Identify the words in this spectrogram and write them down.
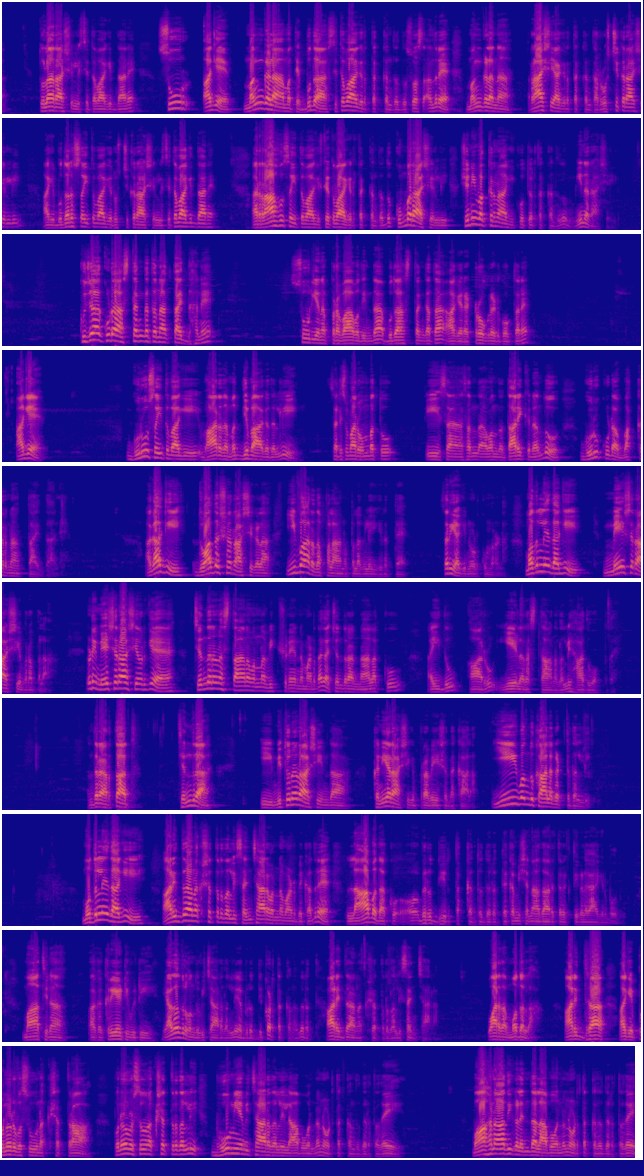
ತುಲಾ ರಾಶಿಯಲ್ಲಿ ಸ್ಥಿತವಾಗಿದ್ದಾನೆ ಸೂರ್ ಹಾಗೆ ಮಂಗಳ ಮತ್ತು ಬುಧ ಸ್ಥಿತವಾಗಿರ್ತಕ್ಕಂಥದ್ದು. ಸ್ವಸ್ಥ ಅಂದರೆ ಮಂಗಳನ ರಾಶಿಯಾಗಿರ್ತಕ್ಕಂಥ ವೃಶ್ಚಿಕ ರಾಶಿಯಲ್ಲಿ, ಹಾಗೆ ಬುಧನ ಸಹಿತವಾಗಿ ವೃಶ್ಚಿಕ ರಾಶಿಯಲ್ಲಿ ಸ್ಥಿತವಾಗಿದ್ದಾನೆ. ರಾಹು ಸಹಿತವಾಗಿ ಸ್ಥಿತವಾಗಿರ್ತಕ್ಕಂಥದ್ದು ಕುಂಭರಾಶಿಯಲ್ಲಿ ಶನಿವಕ್ರನಾಗಿ ಕೂತಿರ್ತಕ್ಕಂಥದ್ದು ಮೀನರಾಶಿಯಲ್ಲಿ ಕುಜ ಕೂಡ ಅಸ್ತಂಗತನಾಗ್ತಾ ಇದ್ದಾನೆ. ಸೂರ್ಯನ ಪ್ರಭಾವದಿಂದ ಬುಧ ಅಸ್ತಂಗತ, ಹಾಗೆ ರೆಟ್ರೋಗ್ರೇಡ್ಗೆ ಹೋಗ್ತಾನೆ. ಹಾಗೆ ಗುರು ಸಹಿತವಾಗಿ ವಾರದ ಮಧ್ಯಭಾಗದಲ್ಲಿ ಸರಿಸುಮಾರು ಒಂಬತ್ತು ಈ ಸಂದ, ಒಂದು ತಾರೀಕಿನಂದು ಗುರು ಕೂಡ ವಕ್ರನಾಗ್ತಾ ಇದ್ದಾನೆ. ಹಾಗಾಗಿ ದ್ವಾದಶ ರಾಶಿಗಳ ಈ ವಾರದ ಫಲಾನುಫಲಗಳೇಗಿರುತ್ತೆ ಸರಿಯಾಗಿ ನೋಡ್ಕೊಂಬರೋಣ ಮೊದಲನೇದಾಗಿ ಮೇಷರಾಶಿಯವರ ಫಲ. ನೋಡಿ, ಮೇಷರಾಶಿಯವರಿಗೆ ಚಂದ್ರನ ಸ್ಥಾನವನ್ನು ವೀಕ್ಷಣೆಯನ್ನು ಮಾಡಿದಾಗ ಚಂದ್ರ ನಾಲ್ಕು, ಐದು, ಆರು, ಏಳರ ಸ್ಥಾನದಲ್ಲಿ ಹಾದು ಹೋಗ್ತದೆ. ಅಂದರೆ ಅರ್ಥಾತ್ ಚಂದ್ರ ಈ ಮಿಥುನ ರಾಶಿಯಿಂದ ಕನ್ಯಾ ರಾಶಿಗೆ ಪ್ರವೇಶದ ಕಾಲ. ಈ ಒಂದು ಕಾಲಘಟ್ಟದಲ್ಲಿ ಮೊದಲನೇದಾಗಿ ಆರಿದ್ರ ನಕ್ಷತ್ರದಲ್ಲಿ ಸಂಚಾರವನ್ನು ಮಾಡಬೇಕಾದ್ರೆ ಲಾಭದ ಕೋ, ಅಭಿವೃದ್ಧಿ ಇರತಕ್ಕಂಥದ್ದು ಇರುತ್ತೆ. ಕಮಿಷನ್ ಆಧಾರಿತ ವ್ಯಕ್ತಿಗಳಿಗಾಗಿರ್ಬೋದು. ಮಾತಿನ, ಆಗ ಕ್ರಿಯೇಟಿವಿಟಿ ಯಾವುದಾದ್ರೂ ಒಂದು ವಿಚಾರದಲ್ಲಿ ಅಭಿವೃದ್ಧಿ ಕೊಡ್ತಕ್ಕಂಥದ್ದು ಇರುತ್ತೆ. ಆರಿದ್ರ ನಕ್ಷತ್ರದಲ್ಲಿ ಸಂಚಾರ. ವಾರದ ಮೊದಲ ಆರಿದ್ರ, ಹಾಗೆ ಪುನರ್ವಸು ನಕ್ಷತ್ರ ಪುನರ್ವಸು ನಕ್ಷತ್ರದಲ್ಲಿ ಭೂಮಿಯ ವಿಚಾರದಲ್ಲಿ ಲಾಭವನ್ನು ನೋಡ್ತಕ್ಕಂಥದ್ದು ಇರ್ತದೆ. ವಾಹನಾದಿಗಳಿಂದ ಲಾಭವನ್ನು ನೋಡ್ತಕ್ಕಂಥದ್ದು ಇರ್ತದೆ.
